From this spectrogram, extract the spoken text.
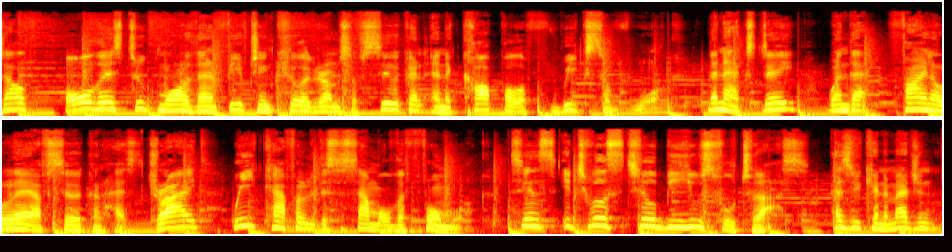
Result, all this took more than 15 kilograms of silicon and a couple of weeks of work. The next day, when the final layer of silicon has dried, we carefully disassemble the formwork, since it will still be useful to us. As you can imagine,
